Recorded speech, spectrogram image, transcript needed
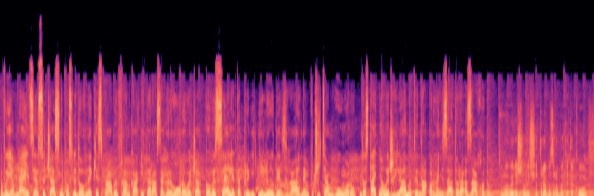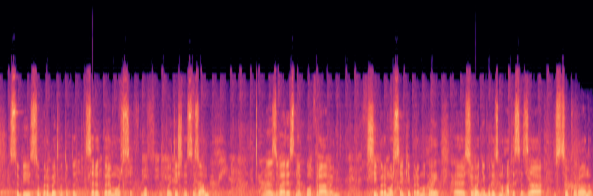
Виявляється, сучасні послідовники справи Франка і Тараса Григоровича то веселі та привітні люди з гарним почуттям гумору. Достатньо лише глянути на організатора заходу. Ми вирішили, що треба зробити таку собі супербитву, тобто серед переможців був поетичний сезон е, з вересня по травень. Всі переможці, які перемогли, е, сьогодні будуть змагатися за ось цю корону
